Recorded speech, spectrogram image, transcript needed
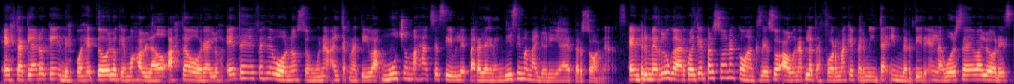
Está claro que después de todo lo que hemos hablado hasta ahora, los ETFs de bonos son una alternativa mucho más accesible para la grandísima mayoría de personas. En primer lugar, cualquier persona con acceso a una plataforma que permita invertir en la bolsa de valores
